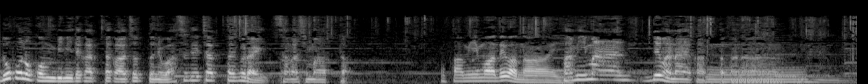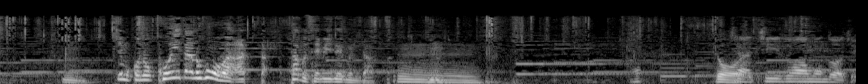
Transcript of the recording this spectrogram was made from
どこのコンビニで買ったかはちょっとね、忘れちゃったぐらい探し回った。ファミマではない。ファミマではなかったかな。ううん。ーんでもこの小枝の方はあった。多分セブンイレブンだった。うーん。じじゃゃあ、あ、チーズアーモンド味。い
